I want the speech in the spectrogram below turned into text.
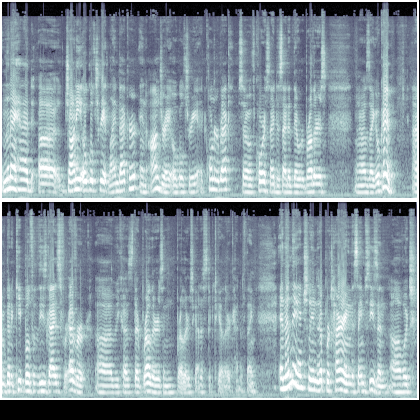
and then I had uh, Johnny Ogletree at linebacker and Andre Ogletree at cornerback. So, of course, I decided they were brothers. And I was like, okay, I'm going to keep both of these guys forever uh, because they're brothers and brothers got to stick together, kind of thing. And then they actually ended up retiring the same season, uh, which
